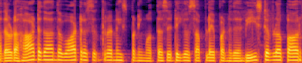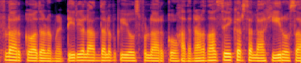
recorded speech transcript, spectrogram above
அதோட ஹார்ட் தான் அந்த வாட்டர் சிங்க்ரனைஸ் பண்ணி மொத்த சிட்டிக்கும் சப்ளை பண்ணுது. பீஸ்ட் எவ்வளோ பவர்ஃபுல்லா இருக்கும் அதோட மெட்டீரியல் அந்த அளவுக்கு யூஸ்ஃபுல்லா இருக்கும். அதனால தான் சேக்கர்ஸ் எல்லாம் ஹீரோஸா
